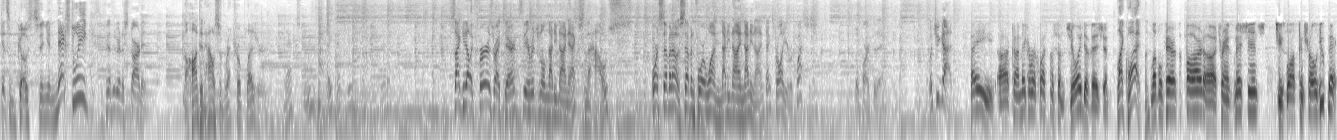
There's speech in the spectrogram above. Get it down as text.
Get some ghosts in you next week. I think we're going to start it. The Haunted House of Retro Pleasure next week, late next week. Psychedelic Furs right there. It's the original 99X in the house. 470 741 9999. Thanks for all your requests so far today. What you got? Hey, uh, can I make a request for some Joy Division? Like what? Love will tear us apart, uh, transmissions. She's lost control. You pick.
